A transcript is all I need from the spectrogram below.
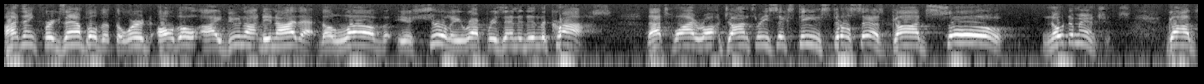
I think, for example, that the word, although I do not deny that, the love is surely represented in the cross. That's why John 3.16 still says, God so, no dimensions, God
